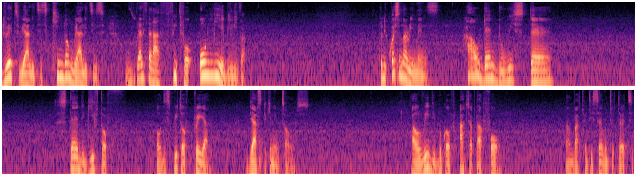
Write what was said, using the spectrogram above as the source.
Great realities, kingdom realities, realities that are fit for only a believer. So the question now remains how then do we stir stir the gift of of the spirit of prayer via speaking in tongues? I'll read the book of Acts chapter 4 and verse 27 to 30.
